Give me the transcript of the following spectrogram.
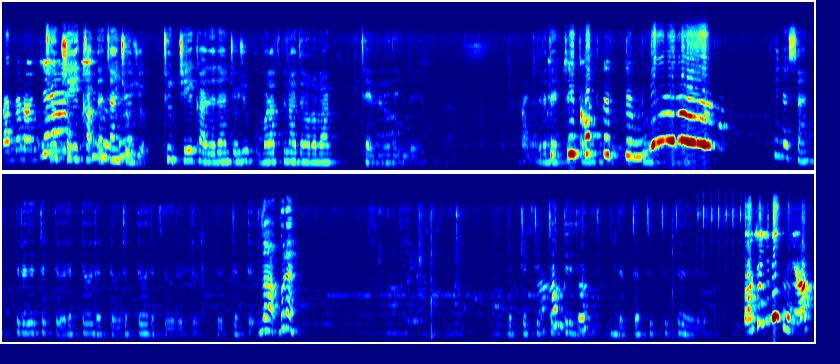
Benden önce... Türkçeyi katleden Şimdi- çocuk. Türkçeyi katleden çocuk Murat Günaydın olarak tebrik edildi. Türkçeyi katlettim. Yine sen. La bu ne? Orta gidelim mi ya?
